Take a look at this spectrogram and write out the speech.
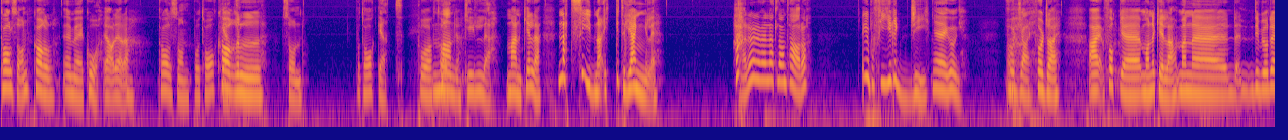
Karlsson Karl. Er med K. Ja, det er det. Karlsson på taket. Karlsson På taket. på taket. Mannkille. Mannkille. Nettsiden er ikke tilgjengelig. Nei, da er det vel et eller annet her, da. Jeg er jo på 4G. Jeg òg. For Jai. For Jai. Nei, fuck uh, mannekille. Men eh, de, de burde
